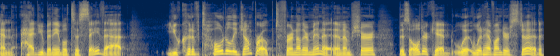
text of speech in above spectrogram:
and had you been able to say that, you could have totally jump roped for another minute. And I'm sure this older kid w- would have understood.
